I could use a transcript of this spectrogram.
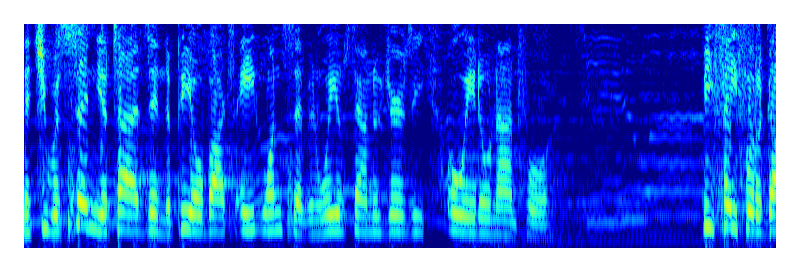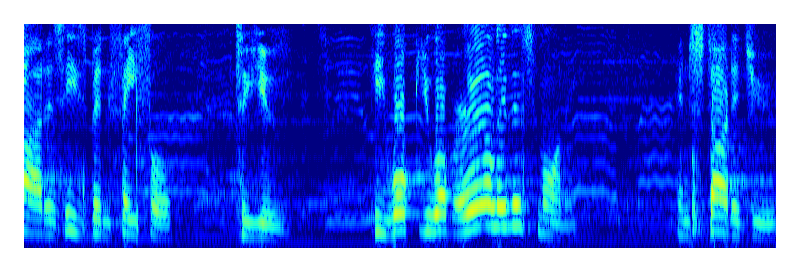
That you would send your tithes in to P.O. Box 817, Williamstown, New Jersey, 08094. Be faithful to God as he's been faithful to you. He woke you up early this morning and started you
